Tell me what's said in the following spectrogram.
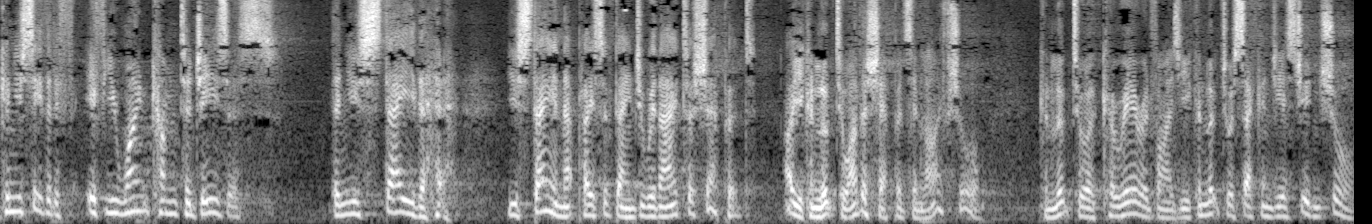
can you see that if, if you won't come to Jesus, then you stay there. You stay in that place of danger without a shepherd. Oh, you can look to other shepherds in life, sure. Can look to a career advisor. You can look to a second year student, sure.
